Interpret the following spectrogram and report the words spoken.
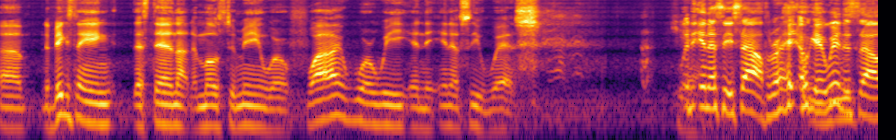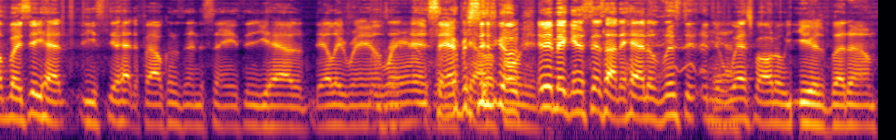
Uh, the biggest thing that stands out the most to me were why were we in the NFC West? with the NFC South, right? Okay, we're in the South, but still you had you still had the Falcons and the Saints, and you had the LA Rams, The and- and, San and Francisco. California. It didn't make any sense how they had those listed in Yeah. the West for all those years, but um,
